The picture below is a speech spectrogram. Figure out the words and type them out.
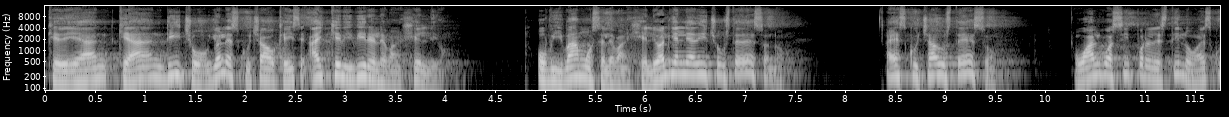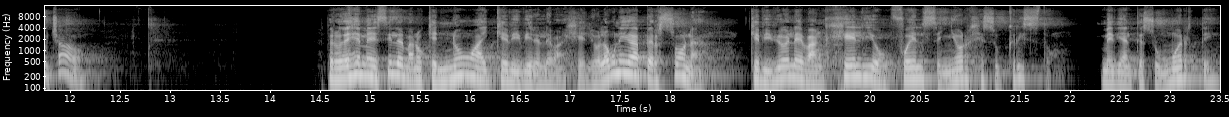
que han, que han dicho, yo le he escuchado que dice, hay que vivir el Evangelio o vivamos el Evangelio? ¿Alguien le ha dicho a usted eso o no? ¿Ha escuchado usted eso? O algo así por el estilo, ¿ha escuchado? Pero déjeme decirle, hermano, que no hay que vivir el Evangelio. La única persona que vivió el Evangelio fue el Señor Jesucristo, mediante su muerte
